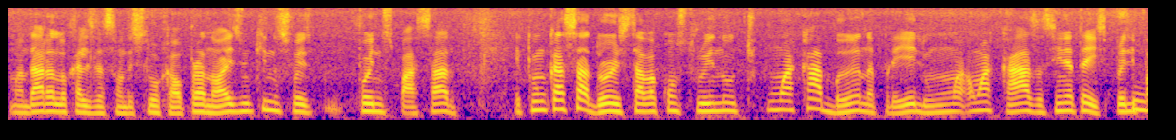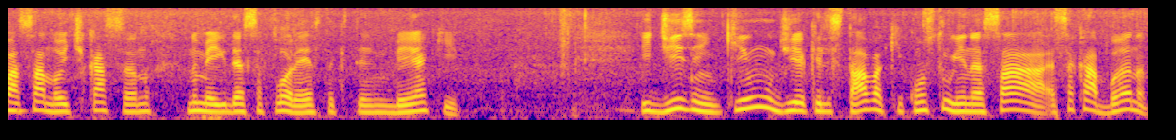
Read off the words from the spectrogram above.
mandaram a localização desse local para nós e o que nos foi, foi nos passado é que um caçador estava construindo tipo uma cabana para ele, uma, uma casa assim, né Thaís? Para ele passar a noite caçando no meio dessa floresta que tem bem aqui. E dizem que um dia que ele estava aqui construindo essa, essa cabana,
